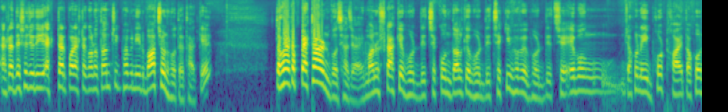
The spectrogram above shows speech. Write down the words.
একটা দেশে যদি একটার পর একটা গণতান্ত্রিকভাবে নির্বাচন হতে থাকে, তখন একটা প্যাটার্ন বোঝা যায়। মানুষ কাকে ভোট দিচ্ছে, কোন দলকে ভোট দিচ্ছে, কীভাবে ভোট দিচ্ছে, এবং যখন এই ভোট হয় তখন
